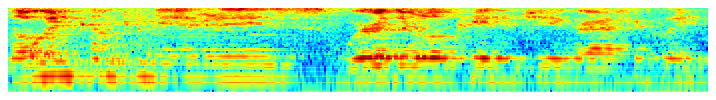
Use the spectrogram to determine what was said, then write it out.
low-income communities, where they're located geographically,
